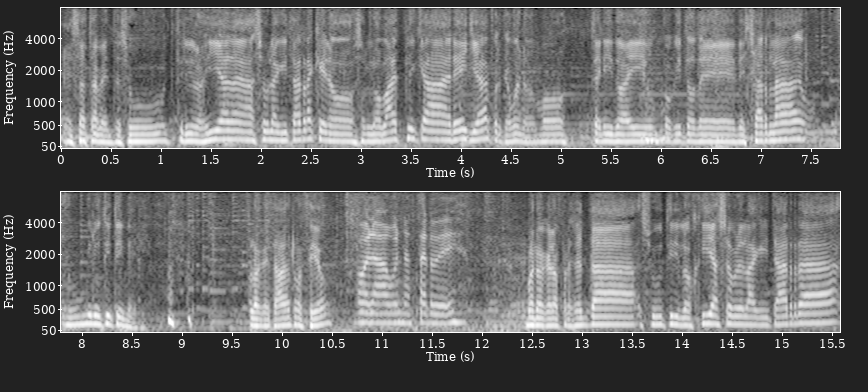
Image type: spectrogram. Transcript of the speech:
Exactamente, su trilogía sobre la guitarra que nos lo va a explicar ella, porque bueno, hemos tenido ahí un poquito de, charla, un minutito y medio. Hola, ¿qué tal, Rocío? Hola, buenas tardes. Bueno, que nos presenta su trilogía sobre la guitarra,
